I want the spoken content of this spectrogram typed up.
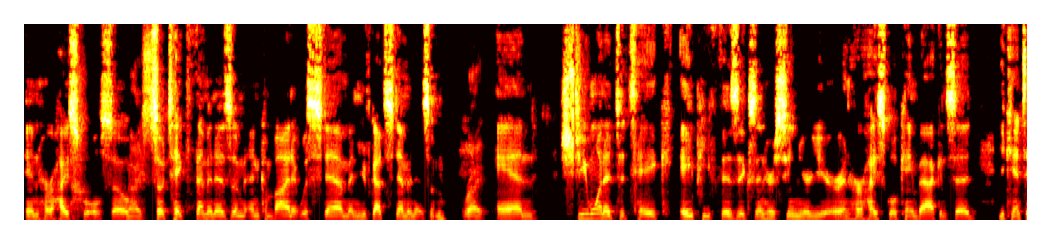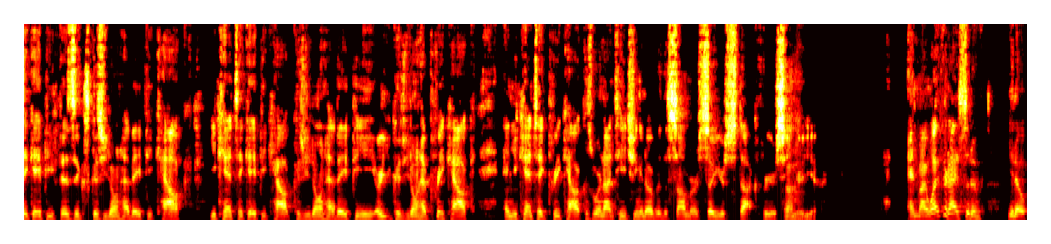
in her high school. So nice. so take feminism and combine it with STEM, and you've got STEMinism. Right. And she wanted to take AP Physics in her senior year, and her high school came back and said, "You can't take AP Physics because you don't have AP Calc. You can't take AP Calc because you don't have AP, or because you don't have Pre-Calc, and you can't take Pre-Calc because we're not teaching it over the summer, so you're stuck for your senior year." And my wife and I sort of, you know,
